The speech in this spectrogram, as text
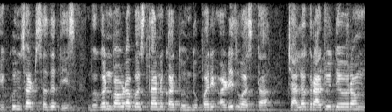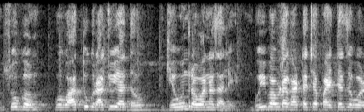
एकोणसाठ सदतीस गगनबावडा बसस्थानकातून दुपारी अडीच वाजता चालक राजू देवराम सोगम व वाहतूक राजू यादव घेऊन रवाना झाले. भुईबावडा घाटाच्या पायथ्याजवळ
